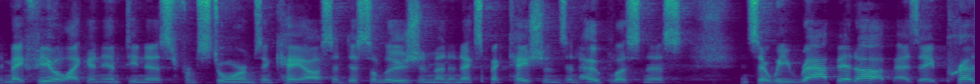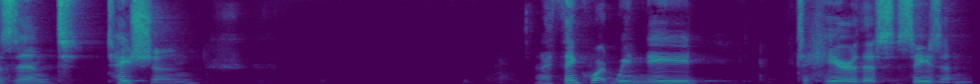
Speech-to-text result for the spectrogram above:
it may feel like an emptiness from storms and chaos and disillusionment and expectations and hopelessness. And so we wrap it up as a presentation. And I think what we need to hear this season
